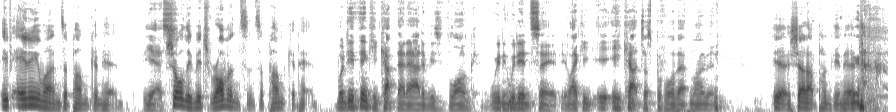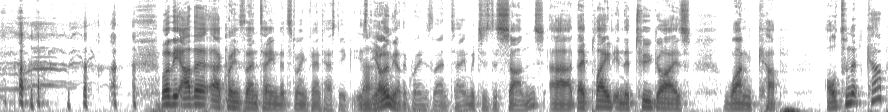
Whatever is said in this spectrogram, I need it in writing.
if anyone's a pumpkinhead, Yes. surely Mitch Robinson's a pumpkinhead. Well, do you think he cut that out of his vlog? We, we did see it. Like he, he he cut just before that moment. Yeah, shut up, pumpkinhead. Well, the other uh, Queensland team that's doing fantastic is the only other Queensland team, which is the Suns. Uh, they played in the two guys one cup alternate cup.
